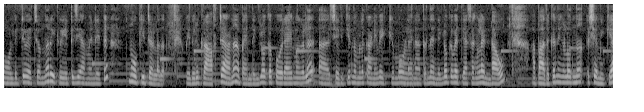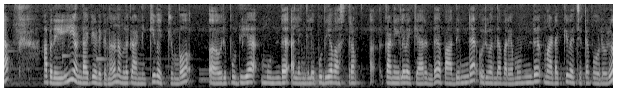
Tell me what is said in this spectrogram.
മോൾഡിറ്റ് വെച്ചൊന്ന് റീക്രിയേറ്റ് ചെയ്യാൻ വേണ്ടിയിട്ട് നോക്കിയിട്ടുള്ളത്. അപ്പോൾ ഇതൊരു ക്രാഫ്റ്റാണ് അപ്പോൾ എന്തെങ്കിലുമൊക്കെ പോരായ്മകൾ ശരിക്കും നമ്മൾ കണി വെക്കുമ്പോൾ ഉള്ളതിനകത്ത് നിന്ന് എന്തെങ്കിലുമൊക്കെ വ്യത്യാസങ്ങൾ ഉണ്ടാവും. അപ്പോൾ അതൊക്കെ നിങ്ങളൊന്ന് ക്ഷമിക്കുക. അപ്പോൾ ഈ ഉണ്ടാക്കിയെടുക്കുന്നത് നമ്മൾ കണിക്ക് വെക്കുമ്പോൾ ഒരു പുതിയ മുണ്ട് അല്ലെങ്കിൽ പുതിയ വസ്ത്രം കണിയിൽ വെക്കാറുണ്ട്. അപ്പോൾ അതിന്റെ ഒരു എന്താ പറയുക മുണ്ട് മടക്കി വെച്ചിട്ട പോലൊരു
